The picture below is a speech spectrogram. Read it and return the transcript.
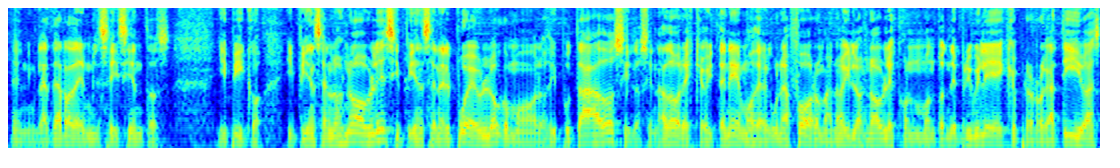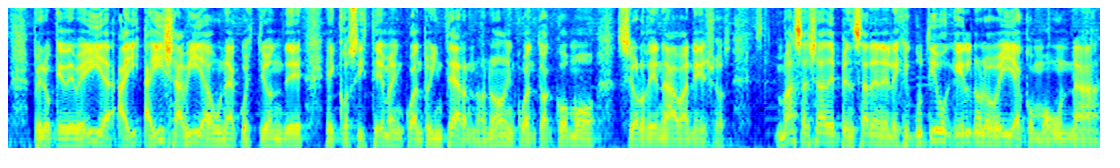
En Inglaterra de 1600 y pico, y piensa en los nobles y piensa en el pueblo, como los diputados y los senadores que hoy tenemos de alguna forma, ¿no? Y los nobles con un montón de privilegios, prerrogativas, pero que debería, ahí, ahí ya había una cuestión de ecosistema en cuanto interno, ¿no? En cuanto a cómo se ordenaban ellos más allá de pensar en el Ejecutivo, que él no lo veía como una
